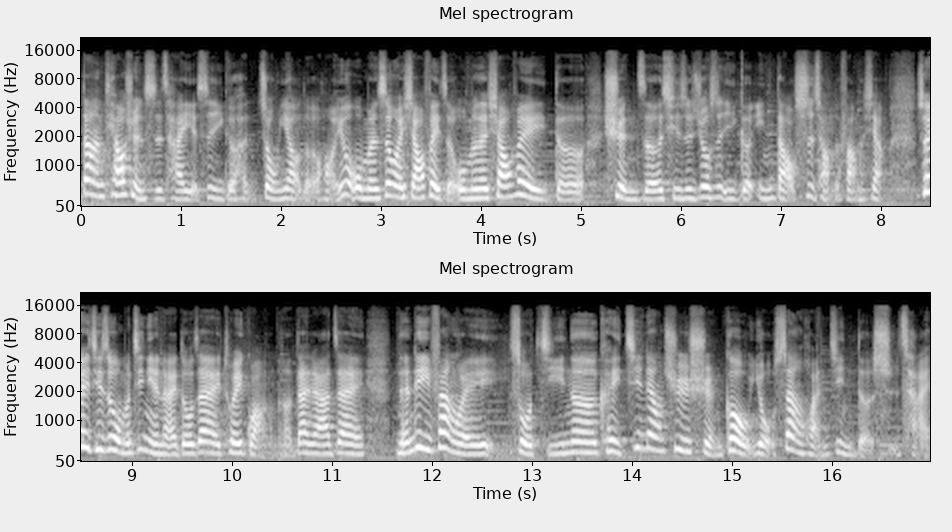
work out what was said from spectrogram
当然挑选食材也是一个很重要的哈，因为我们身为消费者，我们的消费的选择其实就是一个引导市场的方向。所以其实我们近年来都在推广呢，大家在能力范围所及呢，可以尽量去选购友善环境的食材。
